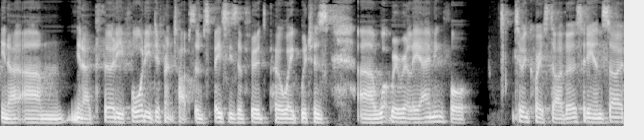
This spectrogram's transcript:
you know, um, you know, 30, 40 different types of species of foods per week, which is uh, what we're really aiming for to increase diversity. And so,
